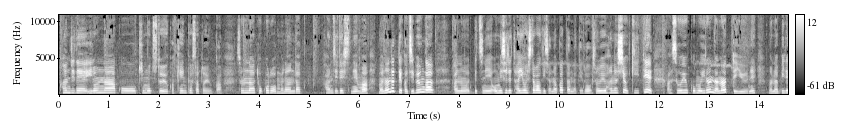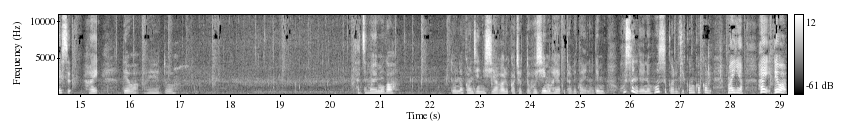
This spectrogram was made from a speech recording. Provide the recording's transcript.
感じでいろんなこう気持ちというか謙虚さというかそんなところを学んだ感じですねまあ学んだっていうか自分があの別にお店で対応したわけじゃなかったんだけどそういう話を聞いてあそういう子もいるんだなっていうね学びです。はいではえっ、ー、とさつまいもがどんな感じに仕上がるかちょっと干し芋早く食べたいな。でも干すんだよね。干すから時間かかる。まあいいや。はい。では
